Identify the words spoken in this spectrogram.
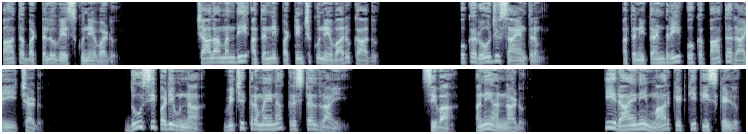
పాత బట్టలు వేసుకునేవాడు. చాలామంది అతన్ని పట్టించుకునేవారు కాదు. ఒకరోజు సాయంత్రం. అతని తండ్రి ఒక పాత రాయి ఇచ్చాడు. దూసిపడి ఉన్న విచిత్రమైన క్రిస్టల్ రాయి. శివ అని అన్నాడు. ఈ రాయిని మార్కెట్కి తీసుకెళ్ళు.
